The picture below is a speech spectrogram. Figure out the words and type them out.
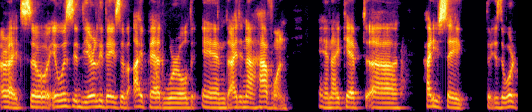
All right. So it was in the early days of iPad world, and I did not have one. And I kept, uh, how do you say, is the word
